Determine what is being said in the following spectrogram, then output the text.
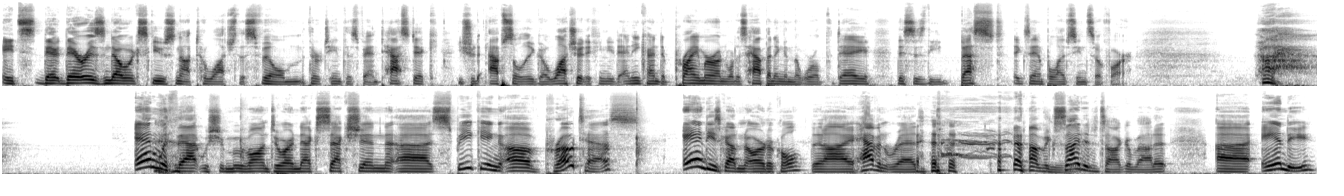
it's there. There is no excuse not to watch this film. Thirteenth is fantastic. You should absolutely go watch it if you need any kind of primer on what is happening in the world today. This is the best example I've seen so far. and with that, we should move on to our next section. Uh, speaking of protests, Andy's got an article that I haven't read, and I'm excited to talk about it. Uh, Andy,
